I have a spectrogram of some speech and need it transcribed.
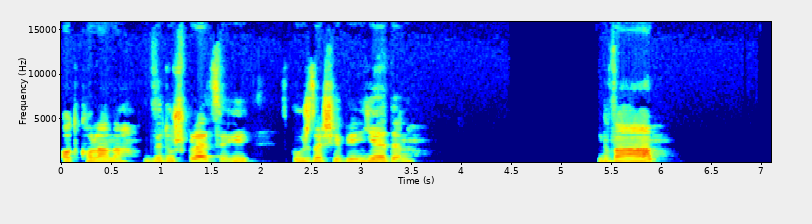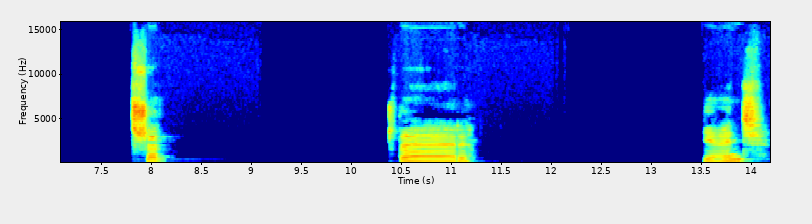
od kolana. Wydłuż plecy i spójrz za siebie. Jeden, dwa, trzy, cztery, pięć.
